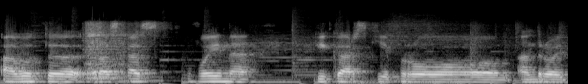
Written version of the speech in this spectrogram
А вот э, рассказ Вейна Пикарский про Android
